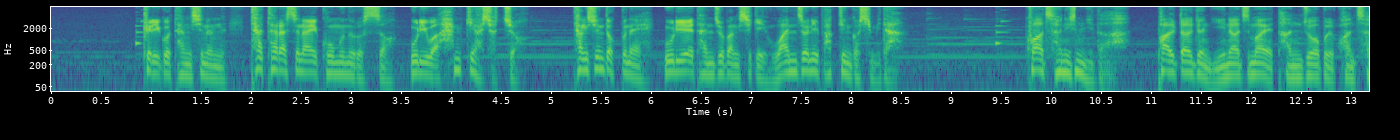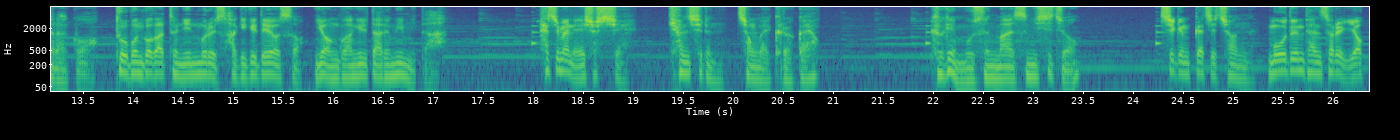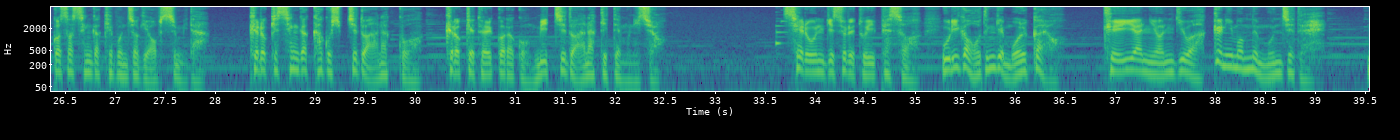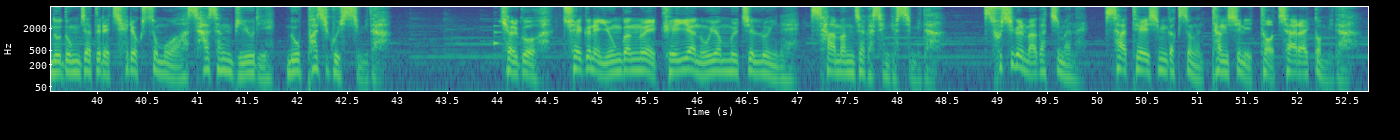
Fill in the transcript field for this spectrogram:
그리고 당신은 타타라스나의 고문으로서 우리와 함께 하셨죠. 당신 덕분에 우리의 단조 방식이 완전히 바뀐 것입니다. 과찬이십니다. 발달된 이나즈마의 단조업을 관찰하고 두 분과 같은 인물을 사귀게 되어서 영광일 따름입니다. 하지만 애셔 씨, 현실은 정말 그럴까요? 그게 무슨 말씀이시죠? 지금까지 전 모든 단서를 엮어서 생각해 본 적이 없습니다. 그렇게 생각하고 싶지도 않았고 그렇게 될 거라고 믿지도 않았기 때문이죠. 새로운 기술을 도입해서 우리가 얻은 게 뭘까요? 괴이한 연기와 끊임없는 문제들, 노동자들의 체력 소모와 사상 비율이 높아지고 있습니다. 결국 최근에 용광로의 괴이한 오염물질로 인해 사망자가 생겼습니다. 소식을 막았지만 사태의 심각성은 당신이 더 잘 알 겁니다.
